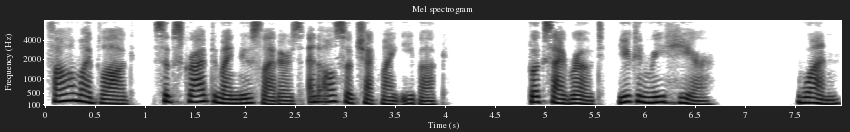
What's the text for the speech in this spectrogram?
Follow my blog, Subscribe to my newsletters and also check my ebook. Books I wrote, you can read here. 1.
